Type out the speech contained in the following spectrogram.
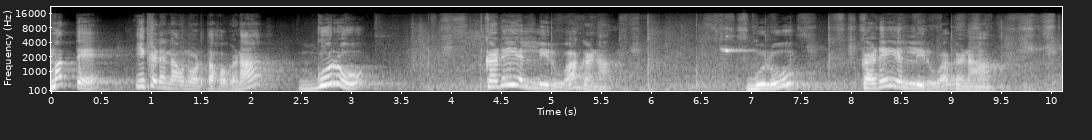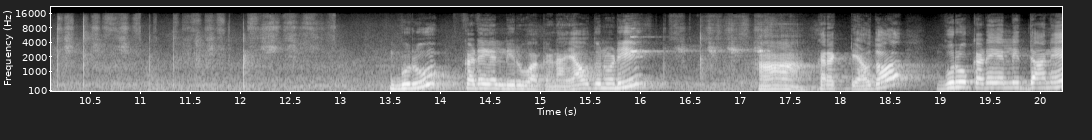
ಮತ್ತೆ ಈ ಕಡೆ ನಾವು ನೋಡ್ತಾ ಹೋಗೋಣ. ಗುರು ಕಡೆಯಲ್ಲಿರುವ ಗಣ. ಗುರು ಕಡೆಯಲ್ಲಿರುವ ಗಣ. ಗುರು ಕಡೆಯಲ್ಲಿರುವ ಗಣ. ಯಾವುದು ನೋಡಿ? ಹಾಂ ಕರೆಕ್ಟ್ ಯಾವುದೋ? ಗುರು ಕಡೆಯಲ್ಲಿದ್ದಾನೆ.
